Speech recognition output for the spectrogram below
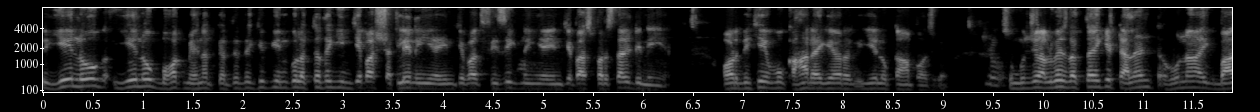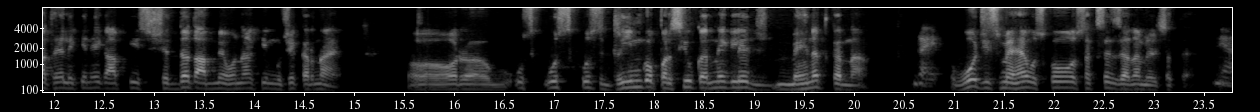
तो ये लोग ये लोग बहुत मेहनत करते थे क्योंकि इनको लगता था कि इनके पास शक्लें नहीं है इनके पास फिजिक नहीं है इनके पास पर्सनैलिटी नहीं है। और देखिए वो कहाँ रह गए और ये लोग कहाँ पहुँच गए। सो so, मुझे ऑलवेज लगता है कि टैलेंट होना एक बात है लेकिन एक आपकी शिद्दत आप में होना कि मुझे करना है। और उस उस उस ड्रीम को परस्यू करने के लिए मेहनत करना right. वो जिसमें है उसको सक्सेस ज़्यादा मिल सकता है। या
